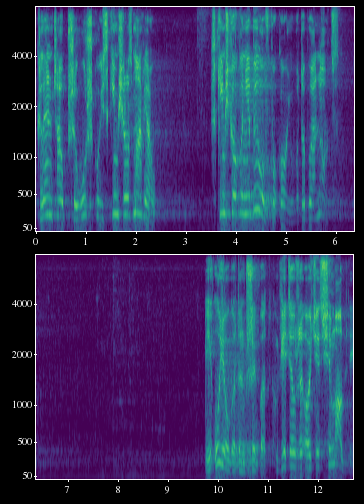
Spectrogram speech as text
klęczał przy łóżku i z kimś rozmawiał. Z kimś, kogo nie było w pokoju, bo to była noc. I ujął go ten przykład. Wiedział, że ojciec się modli.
